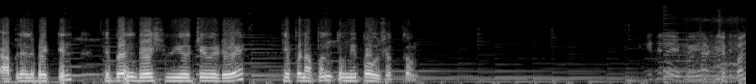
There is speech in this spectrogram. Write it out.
आपल्याला भेटतील ते पण बेस्ट व्ह्यूचे व्हिडिओ आहे. ते पण आपण तुम्ही पाहू शकता. कितीला आहे? पे चप्पल?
